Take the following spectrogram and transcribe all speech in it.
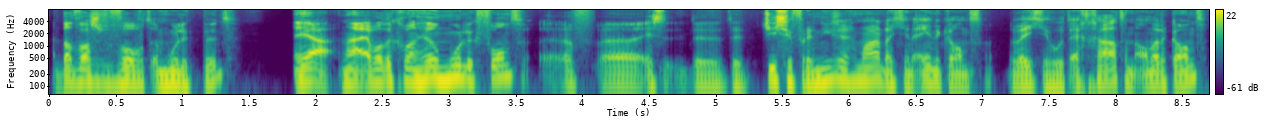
En dat was bijvoorbeeld een moeilijk punt. En ja, nou, wat ik gewoon heel moeilijk vond, is de, de schizofrenie, zeg maar. Dat je aan de ene kant weet je hoe het echt gaat, aan de andere kant,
